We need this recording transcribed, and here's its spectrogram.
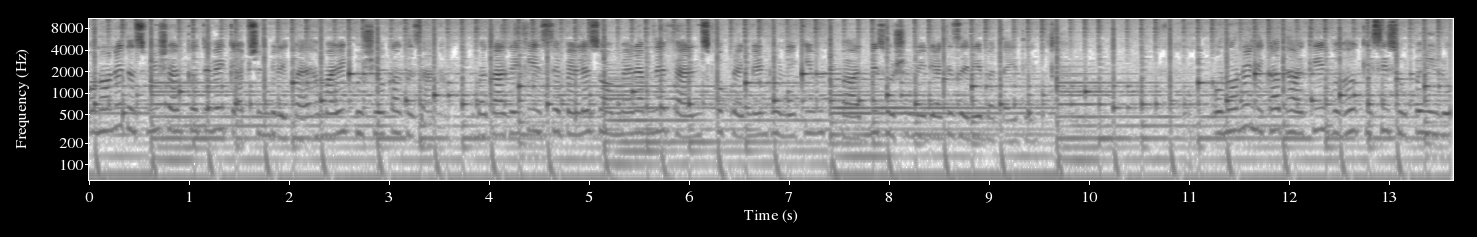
उन्होंने तस्वीर शेयर करते हुए कैप्शन भी लिखा है, हमारी खुशियों का खजाना। बता दें कि इससे पहले सौम्या ने अपने फैंस को प्रेग्नेंट होने की बात भी सोशल मीडिया के ज़रिए बताई थी। उन्होंने लिखा था कि वह किसी सुपर हीरो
